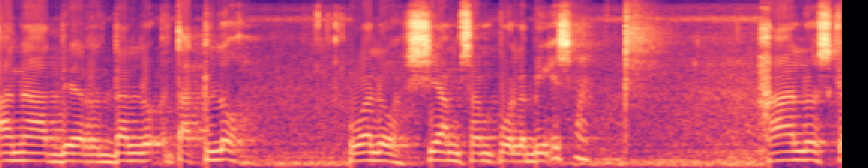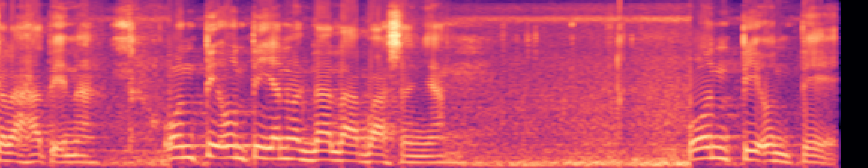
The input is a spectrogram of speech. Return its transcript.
another dalo, tatlo. Walo, siyam, sampu, labing isa. Halos kalahati na. Unti-unti yan maglalabasan yan. Unti-unti.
